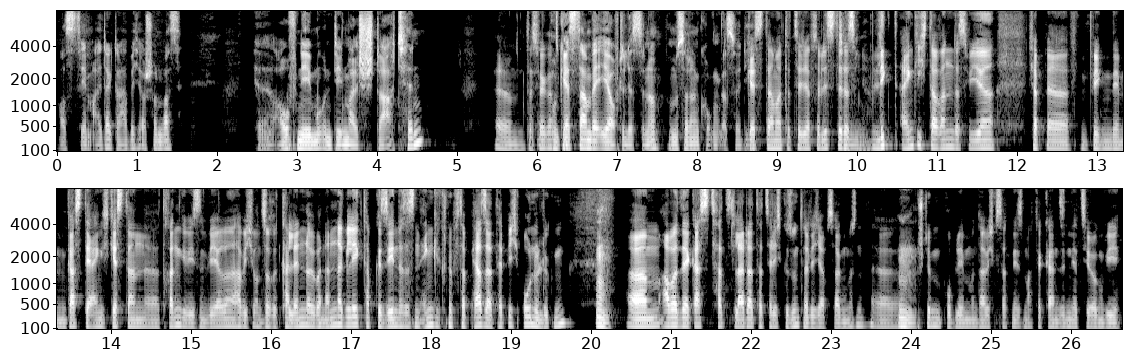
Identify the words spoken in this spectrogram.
aus dem Alltag, da habe ich auch schon was, äh, aufnehmen und den mal starten. Ähm, das wäre ganz Und Gäste haben wir eher auf der Liste, ne? Da müssen wir dann gucken, dass wir die. Gäste haben wir tatsächlich auf der Liste. Termine. Das liegt eigentlich daran, dass wir, ich habe äh, wegen dem Gast, der eigentlich gestern äh, dran gewesen wäre, habe ich unsere Kalender übereinander gelegt, habe gesehen, das ist ein eng geknüpfter Perserteppich ohne Lücken. Mhm. Ähm, aber der Gast hat leider tatsächlich gesundheitlich absagen müssen. Äh, mhm. Stimmenprobleme. Und da habe ich gesagt, nee, es macht ja keinen Sinn, jetzt hier irgendwie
